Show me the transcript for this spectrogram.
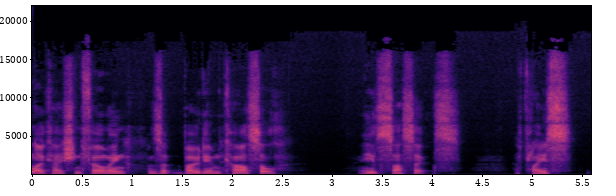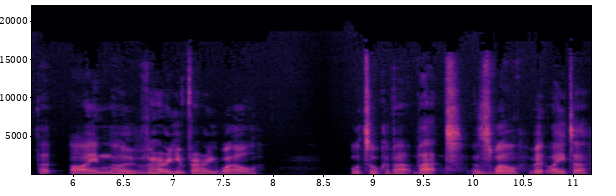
location filming was at Bodiam Castle, East Sussex, a place that I know very, very well. We'll talk about that as well a bit later.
